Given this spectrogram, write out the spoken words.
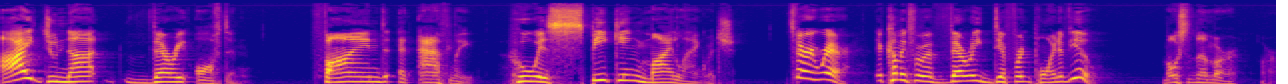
I do not very often find an athlete who is speaking my language. It's very rare. They're coming from a very different point of view. Most of them are, are,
